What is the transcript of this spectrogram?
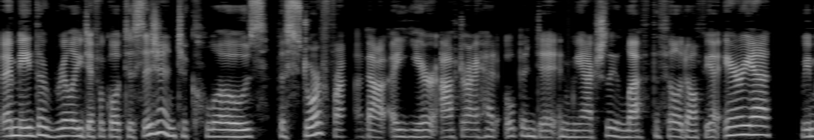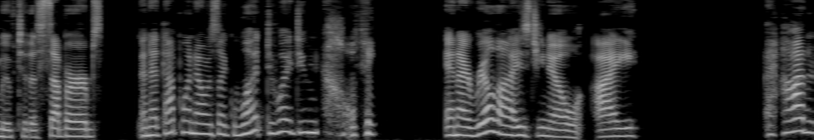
I made the really difficult decision to close the storefront about a year after I had opened it. And we actually left the Philadelphia area we moved to the suburbs. And at that point, I was like, what do I do now? and I realized, you know, I had,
